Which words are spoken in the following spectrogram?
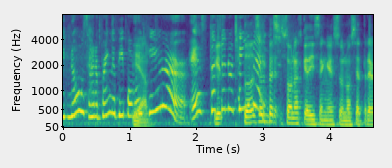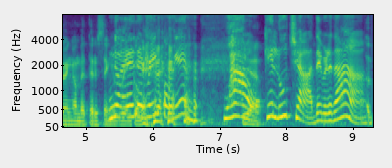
he knows how to bring the people right here. Es that's Y todas esas entertainment. personas que dicen eso no se atreven a meterse en No, el ring en con el él. ring con él. Wow, Yeah. qué lucha, de verdad.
